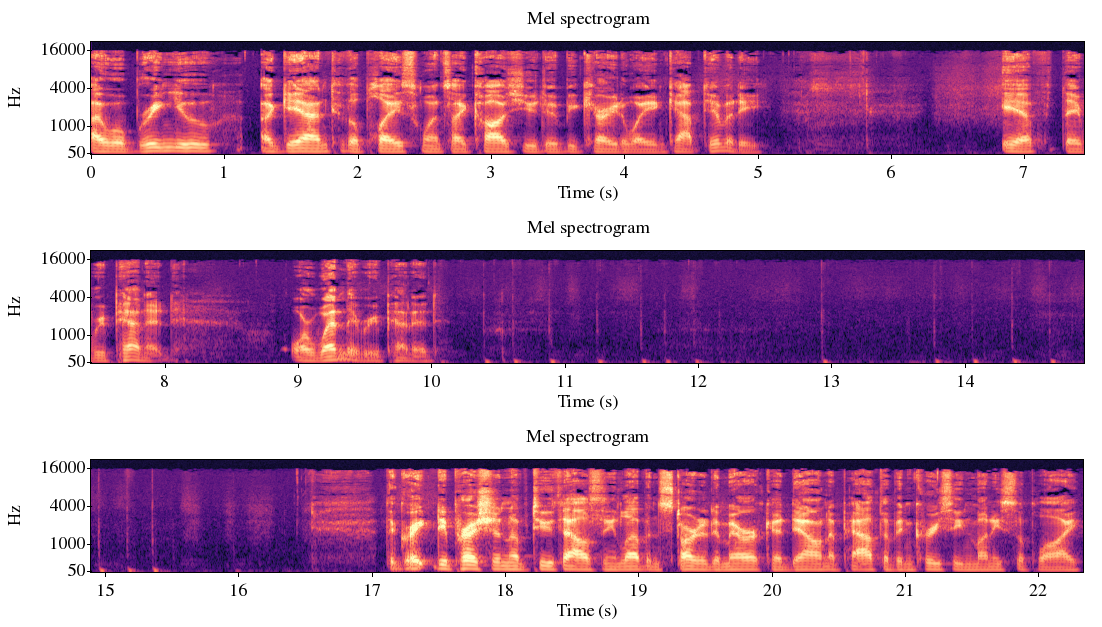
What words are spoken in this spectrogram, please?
I will bring you again to the place whence I caused you to be carried away in captivity if they repented or when they repented. The Great Depression of 2011 started America down a path of increasing money supply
